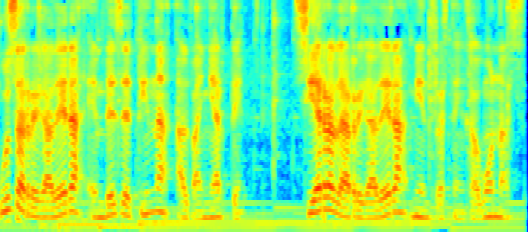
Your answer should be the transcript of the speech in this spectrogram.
Usa regadera en vez de tina al bañarte. Cierra la regadera mientras te enjabonas.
